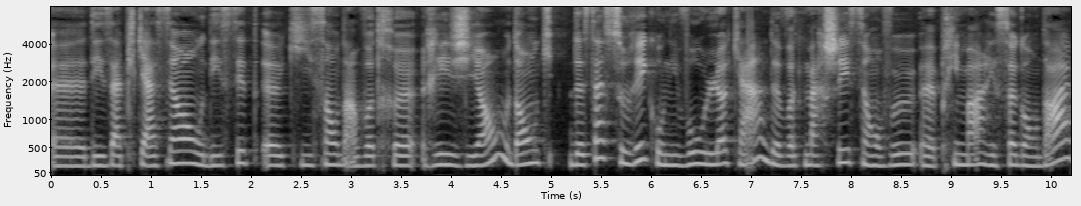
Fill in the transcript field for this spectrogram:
euh, des applications ou des sites euh, qui sont dans votre région. Donc, de s'assurer qu'au niveau local de votre marché, si on veut, euh, primaire et secondaire,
